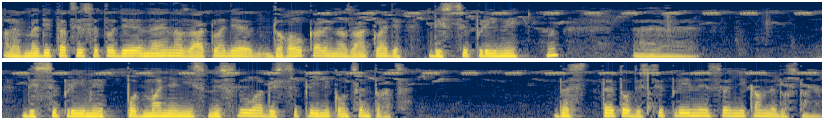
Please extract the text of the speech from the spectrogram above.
Ale v meditaci se to děje ne na základě drog, ale na základě disciplíny, hm? eh, disciplíny podmanění smyslu a disciplíny koncentrace. Bez této disciplíny se nikam nedostane.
